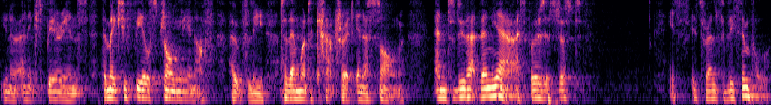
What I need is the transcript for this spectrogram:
you know an experience that makes you feel strongly enough, hopefully, to then want to capture it in a song. And to do that, then yeah, I suppose it's just it's it's relatively simple.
